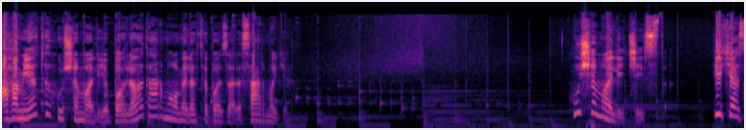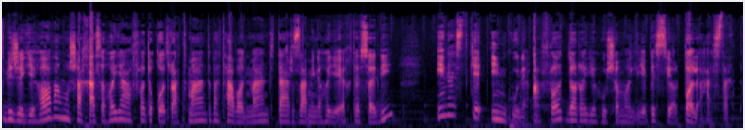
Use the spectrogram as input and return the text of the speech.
اهمیت هوش مالی بالا در معاملات بازار سرمایه هوش مالی چیست؟ یکی از ویژگی ها و مشخصه های افراد قدرتمند و توانمند در زمینه های اقتصادی این است که این گونه افراد دارای هوش مالی بسیار بالا هستند.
